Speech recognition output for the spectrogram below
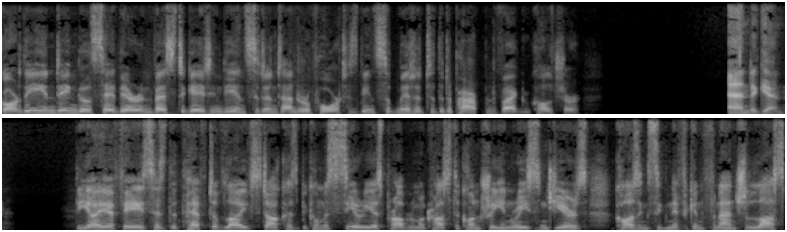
Gardaí and Dingle say they are investigating the incident and a report has been submitted to the Department of Agriculture. And again. The IFA says the theft of livestock has become a serious problem across the country in recent years, causing significant financial loss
